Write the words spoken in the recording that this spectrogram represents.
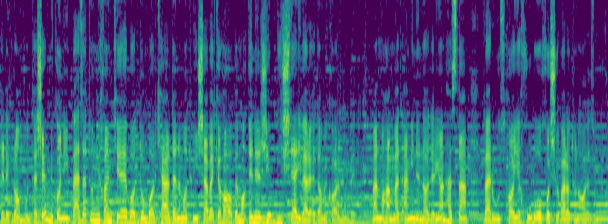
تلگرام منتشر می‌کنیم و ازتون می‌خوایم که با دنبال کردن ما تو این شبکه ها به ما انرژی بیشتری برای ادامه کارمون بدید. من محمد امین نادریان هستم و روزهای خوب و خوشی رو براتون آرزو می‌کنم.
